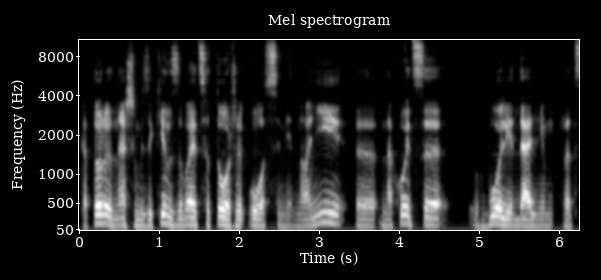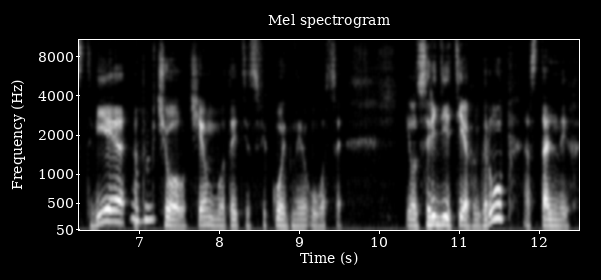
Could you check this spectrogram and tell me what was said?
которые в нашем языке называются тоже осами, но они э, находятся в более дальнем родстве угу. от пчел, чем вот эти сфикоидные осы. И вот среди тех групп остальных,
